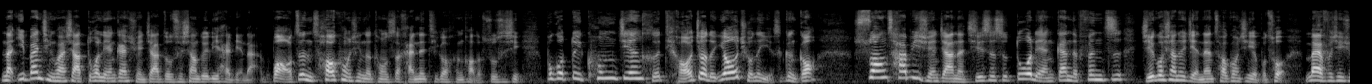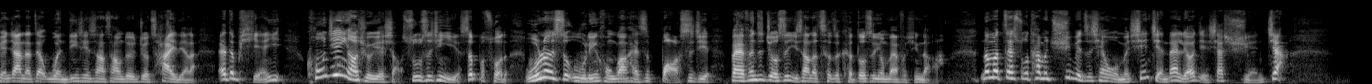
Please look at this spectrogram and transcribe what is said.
那一般情况下，多连杆悬架都是相对厉害点的，保证操控性的同时，还能提高很好的舒适性。不过对空间和调教的要求呢，也是更高。双叉臂悬架呢，其实是多连杆的分支，结构相对简单，操控性也不错。麦弗逊悬架呢，在稳定性上相对就差一点了，哎，它便宜，空间要求也小，舒适性也是不错的。无论是五菱宏光还是保时捷，百分之九十以上的车子可都是用麦弗逊的啊。那么在说它们区别之前，我们先简单了解一下悬架。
